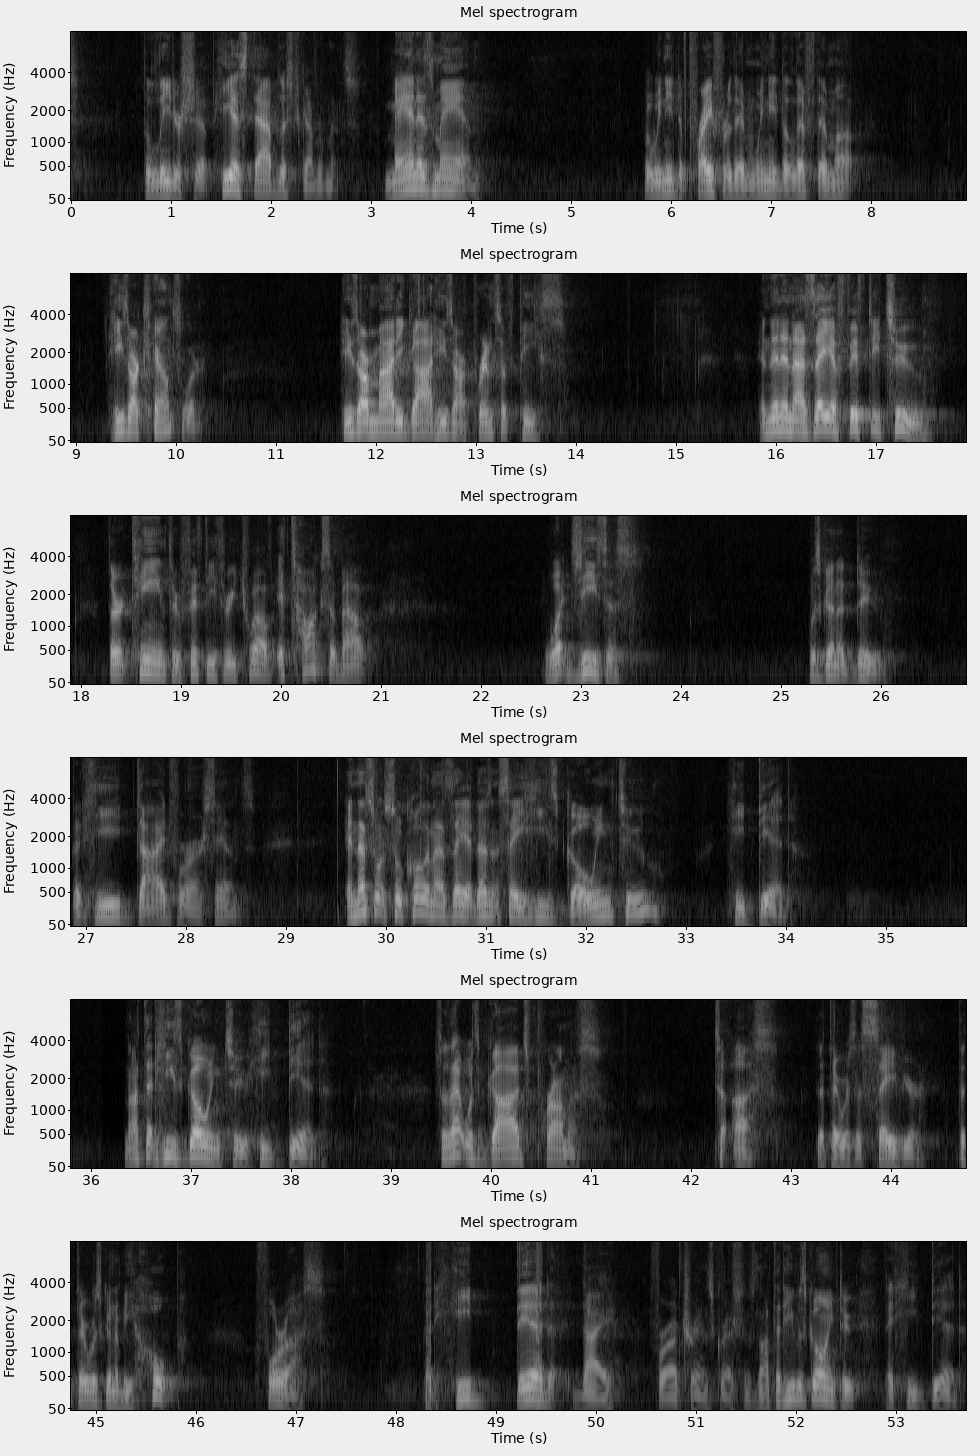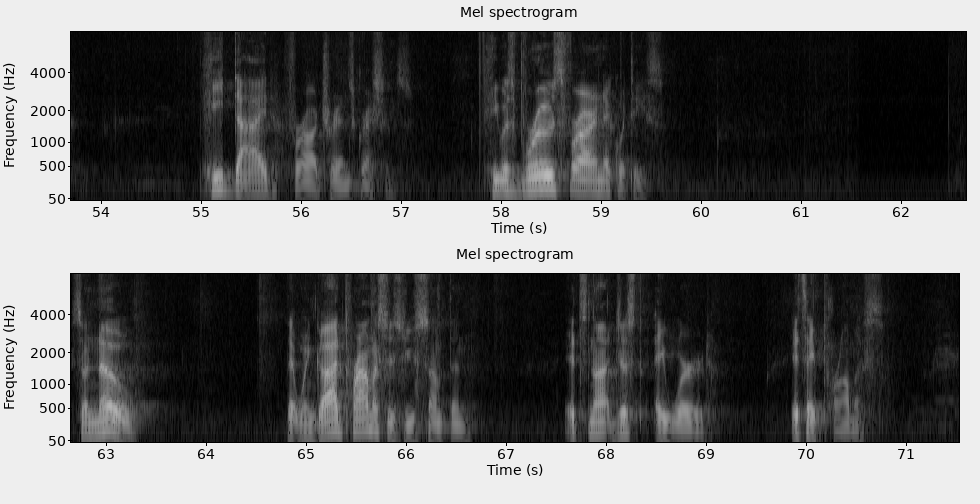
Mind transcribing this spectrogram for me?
the leadership. He established governments. Man is man. But we need to pray for them. We need to lift them up. He's our counselor. He's our mighty God. He's our Prince of Peace. And then in Isaiah 52, 13 through 53, 12, it talks about what Jesus was going to do, that he died for our sins. And that's what's so cool in Isaiah. It doesn't say he's going to, he did. Not that he's going to, he did. So that was God's promise to us that there was a Savior, that there was going to be hope for us, that He did die for our transgressions. Not that He was going to, that He did. He died for our transgressions, He was bruised for our iniquities. So know that when God promises you something, it's not just a word. It's a promise.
